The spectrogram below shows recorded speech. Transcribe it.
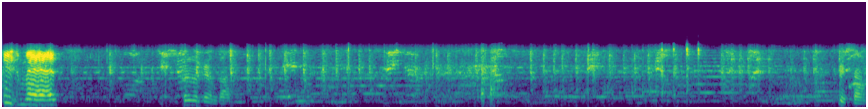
He's mad. Put him up here on top. Sauce.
